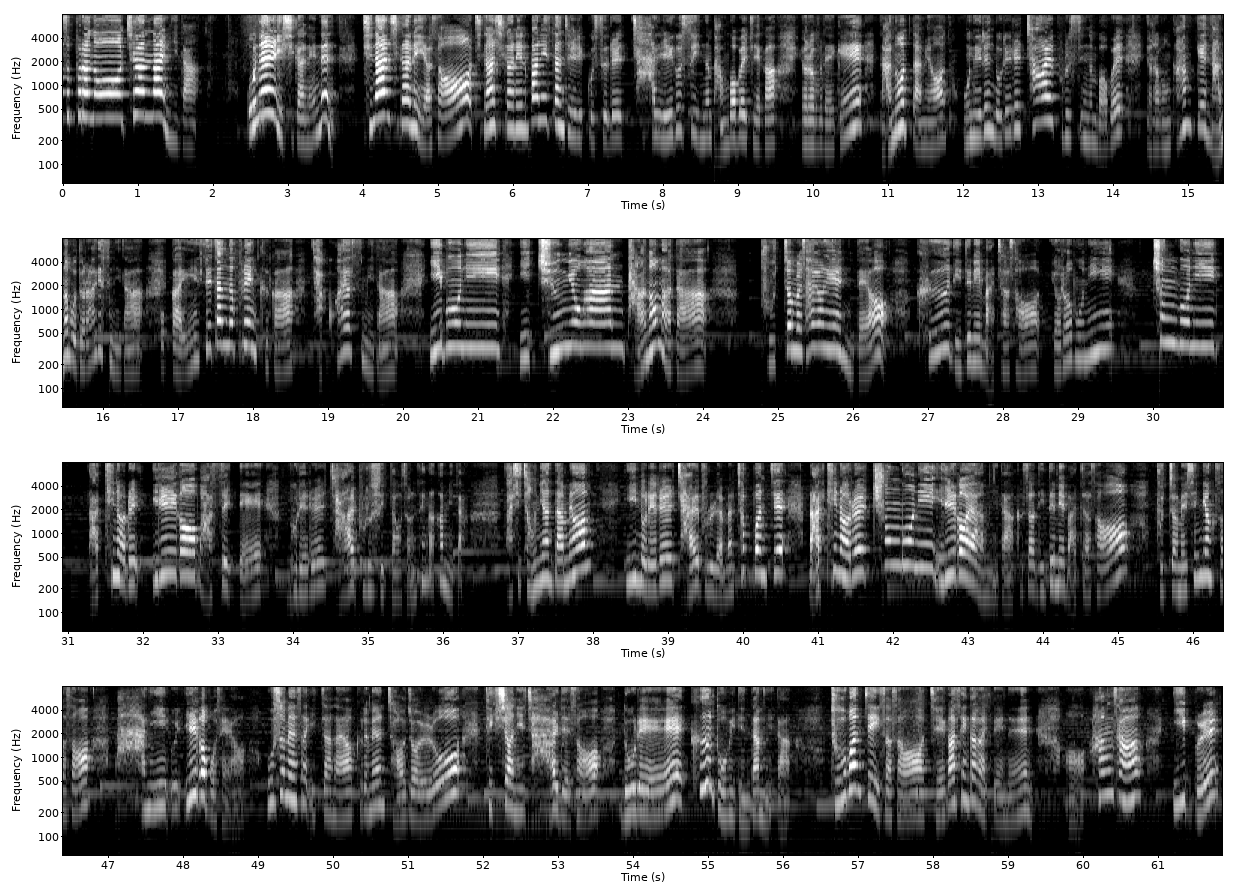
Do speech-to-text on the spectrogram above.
소프라노 최한나입니다. 오늘 이 시간에는 지난 시간에 이어서 지난 시간에는 파니산 젤리코스를 잘 읽을 수 있는 방법을 제가 여러분에게 나누었다면 오늘은 노래를 잘 부를 수 있는 법을 여러분과 함께 나눠보도록 하겠습니다. 작곡가인 세잔느 프랭크가 작곡하였습니다. 이분이 이 중요한 단어마다 부점을 사용해야 했는데요. 그 리듬에 맞춰서 여러분이 충분히 라틴어를 읽어봤을 때 노래를 잘 부를 수 있다고 저는 생각합니다. 다시 정리한다면 이 노래를 잘 부르려면 첫 번째 라틴어를 충분히 읽어야 합니다. 그래서 리듬에 맞춰서 부점에 신경 써서 많이 읽어보세요. 웃으면서 있잖아요. 그러면 저절로 딕션이 잘 돼서 노래에 큰 도움이 된답니다. 두 번째 있어서 제가 생각할 때는 어, 항상 입을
